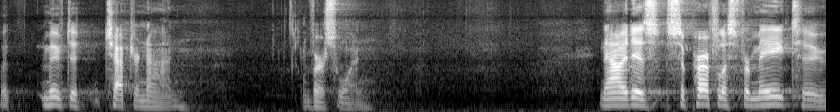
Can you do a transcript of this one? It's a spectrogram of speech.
Look, move to chapter 9, verse 1. Now, it is superfluous for me to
